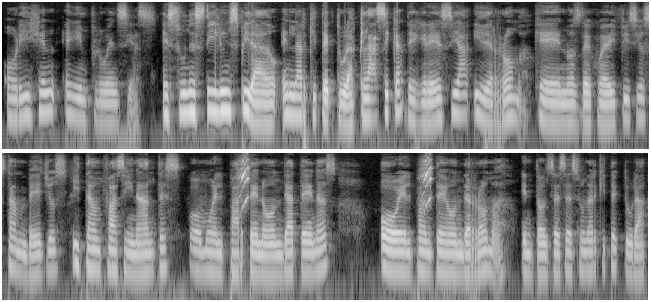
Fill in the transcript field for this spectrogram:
Origen e influencias. Es un estilo inspirado en la arquitectura clásica de Grecia y de Roma, que nos dejó edificios tan bellos y tan fascinantes como el Partenón de Atenas o el Panteón de Roma. Entonces es una arquitectura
